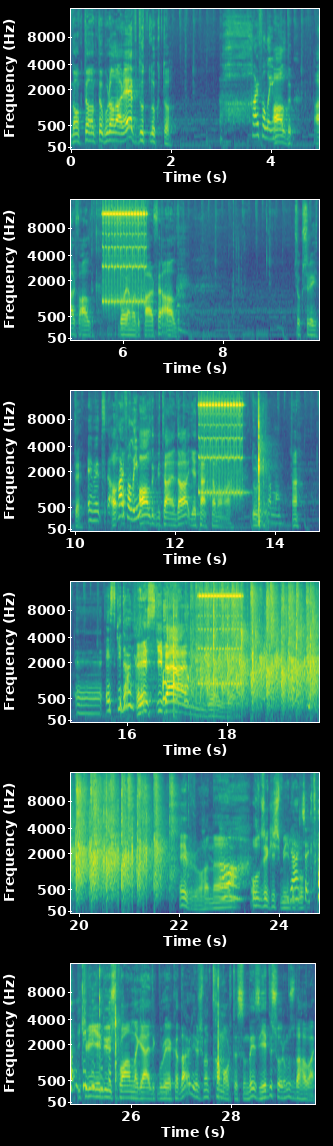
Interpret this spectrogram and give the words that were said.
Nokta nokta buralar hep dutluktu. Harf alayım. Aldık. Harf aldık. Doyamadık harfe aldık. Çok süre gitti. Evet. Harf alayım. Aldık bir tane daha. Yeter tamam artık. Dur. Tamam. Heh. Ee, eskiden. Eskiden. Doğru. Ebru Hanım. Olacak iş miydi Ah. Gerçekten. bu? 2700 puanla geldik buraya kadar. Yarışmanın tam ortasındayız. 7 sorumuz daha var.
